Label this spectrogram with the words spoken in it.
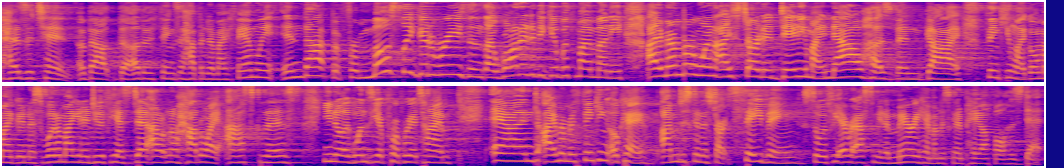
hesitant about the other things that happened to my family in that, but for mostly good reasons. I wanted to be good with my money. I remember when I started dating my now husband guy, thinking like, oh my goodness, what am I gonna do if he has debt? I don't know, how do I ask this? You know, like when's the appropriate time? And I remember thinking, okay, I'm just gonna start saving, so if he ever asks me to marry him, I'm just gonna pay off all his debt.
